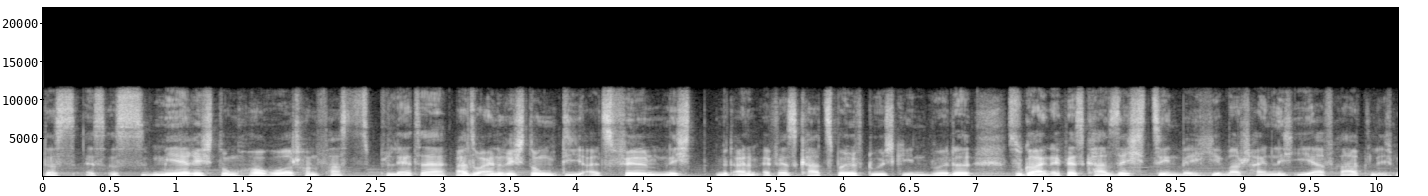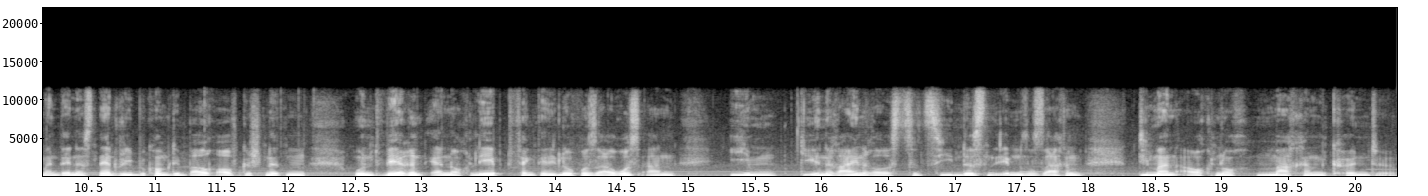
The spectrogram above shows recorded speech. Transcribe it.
Das, es ist mehr Richtung Horror, schon fast Splatter. Also eine Richtung, die als Film nicht mit einem FSK 12 durchgehen würde. Sogar ein FSK 16 wäre hier wahrscheinlich eher fraglich. Ich Dennis Nedry bekommt den Bauch aufgeschnitten und während er noch lebt, fängt der Dilophosaurus an, ihm die Innereien rauszuziehen. Das sind eben so Sachen, die man auch noch machen könnte.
